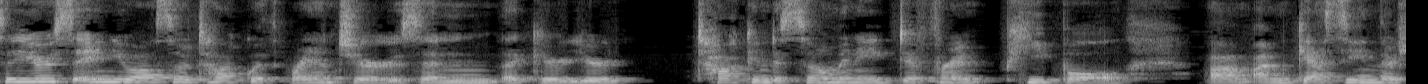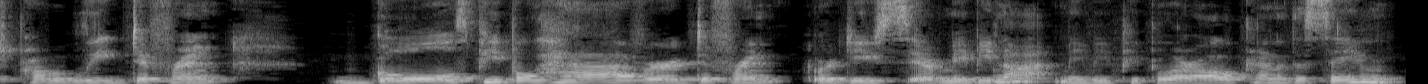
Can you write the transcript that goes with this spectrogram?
So you were saying you also talk with ranchers and like you're, you're talking to so many different people. Um, I'm guessing there's probably different goals people have or different, or do you, or maybe not. Maybe people are all kind of the same.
